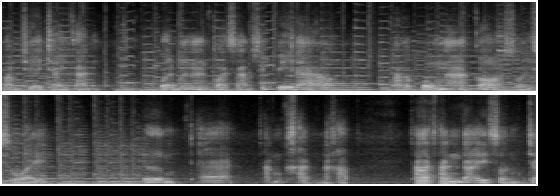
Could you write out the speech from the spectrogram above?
ความเชื่อใจกัน เปิดมานานกว่า 30 ปีแล้วฝากระโปรงหน้าก็สวยๆ เดิมแท้ทั้งคันนะครับ ถ้าท่านใดสนใจ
